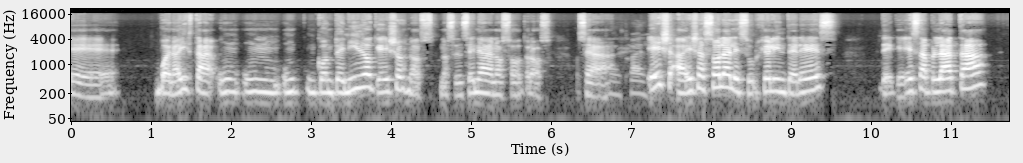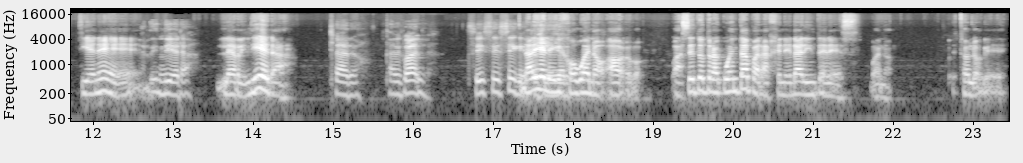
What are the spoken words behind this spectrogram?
eh, bueno, ahí está un, contenido que ellos nos, nos, enseñan a nosotros. O sea, ella, a ella sola le surgió el interés de que esa plata tiene... Rindiera. Le rindiera. Claro, tal cual. Sí, sí, sí. Nadie le dijo, bueno, hacete otra cuenta para generar interés. Bueno, esto es lo que,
